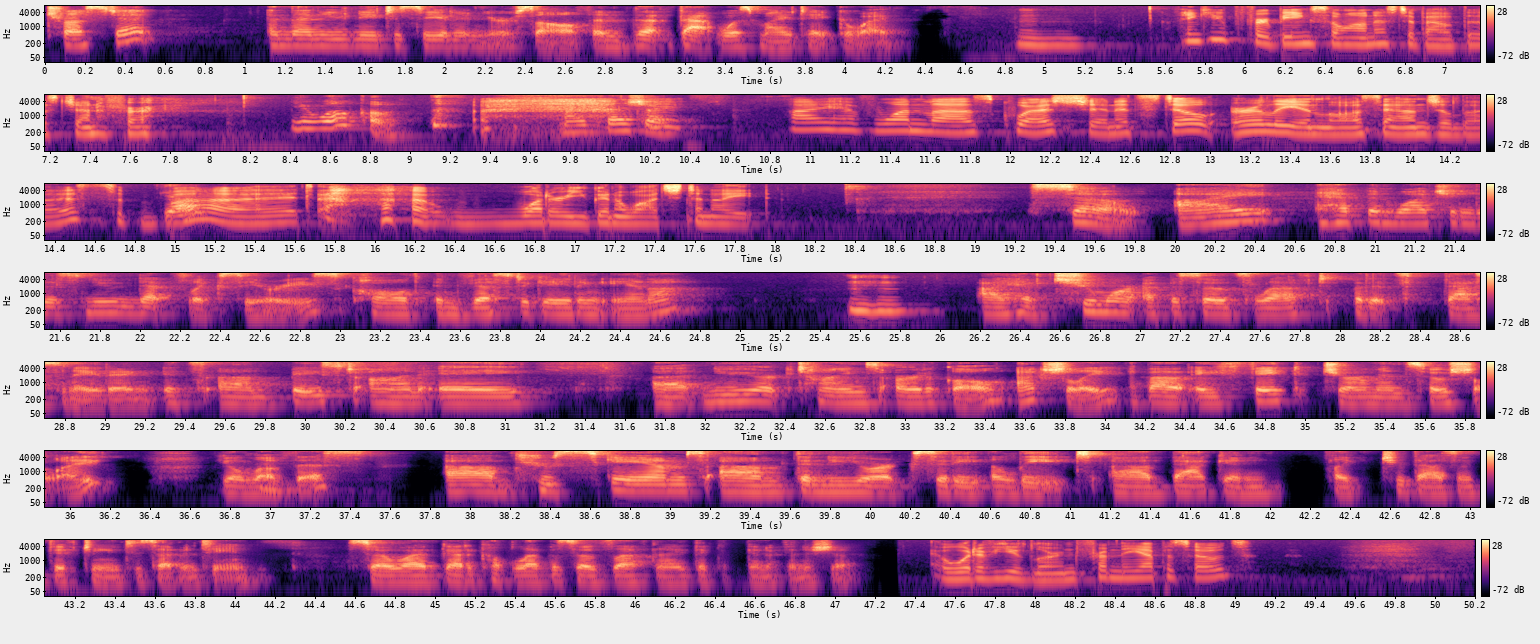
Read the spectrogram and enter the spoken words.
trust it, and then you need to see it in yourself. And that that was my takeaway. Mm-hmm. Thank you for being so honest about this, Jennifer. You're welcome. My pleasure. I, I, have one last question. It's still early in Los Angeles, but what are you going to watch tonight? So, I have been watching this new Netflix series called Investigating Anna. Mm-hmm. I have two more episodes left, but it's fascinating. It's um, based on a uh, New York Times article, actually, about a fake German socialite. You'll love mm-hmm. this um, who scams um, the New York City elite uh, back in like 2015 to 17. So I've got a couple episodes left, and I think I'm going to finish it. What have you learned from the episodes?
